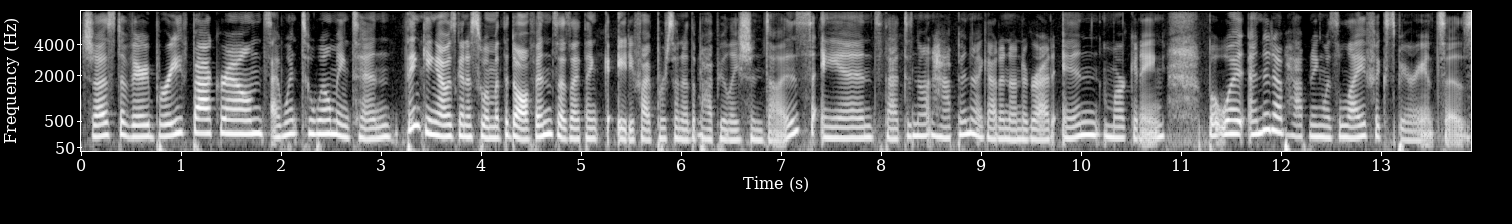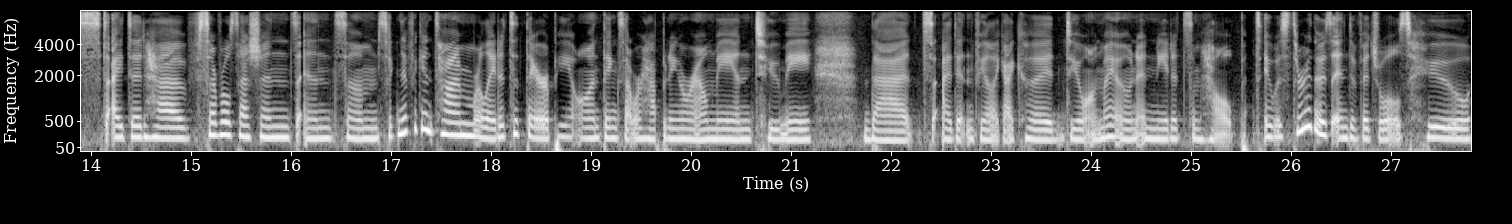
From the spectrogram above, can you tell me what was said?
just a very brief background. I went to Wilmington thinking I was going to swim with the dolphins, as I think 85% of the population does, and that did not happen. I got an undergrad in marketing, but what ended up happening was life experiences. I did have several sessions and some significant time related to therapy on things that were happening around me and to me that I didn't feel like I could do on my own and needed some help it was through those individuals who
